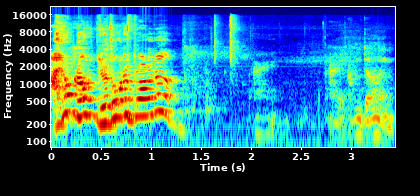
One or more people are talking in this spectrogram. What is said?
I don't know. You're the one who brought it up. All right, all right, I'm done.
